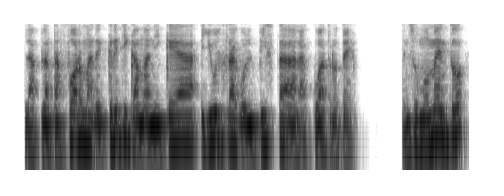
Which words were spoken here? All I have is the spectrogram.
la plataforma de crítica maniquea y ultragolpista a la 4T. En su momento,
